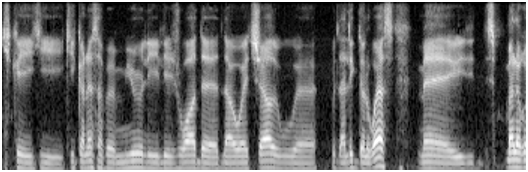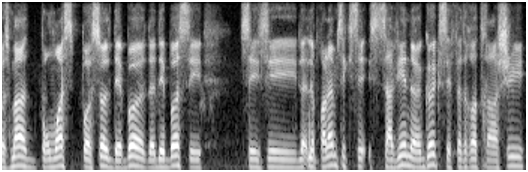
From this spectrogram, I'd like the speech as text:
qui, connaissent un peu mieux les, joueurs de, la OHL ou, euh, ou, de la Ligue de l'Ouest. Mais malheureusement, pour moi, c'est pas ça le débat. Le débat, c'est. le, problème, c'est que ça vient d'un gars qui s'est fait retrancher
